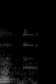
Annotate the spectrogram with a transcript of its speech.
Mm-hmm.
